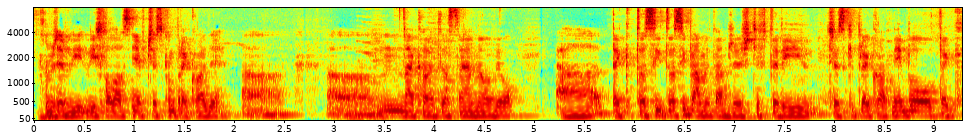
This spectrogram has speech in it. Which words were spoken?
že vyšlo vlastne v českom preklade a, a nakladateľstva Melville. A, tak to si, to si pamätám, že ešte vtedy český preklad nebol, tak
